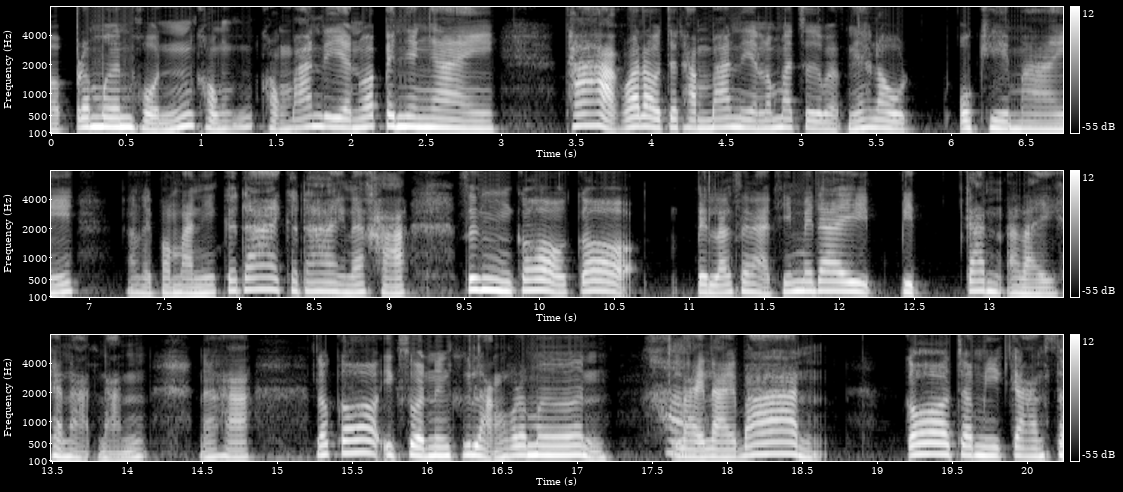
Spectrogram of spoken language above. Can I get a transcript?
อประเมินผลของของบ้านเรียนว่าเป็นยังไง ถ้าหากว่าเราจะทำบ้านเรียนแล้วมาเจอแบบนี้เราโอเคไหมอะไรประมาณนี้ก็ได้ก็ได้นะคะ ซึ่งก็ก็เป็นลักษณะที่ไม่ได้ปิดกั้นอะไรขนาดนั้นนะคะ แล้วก็อีกส่วนหนึ่งคือหลังประเมินค่ะหลายๆบ้าน ก็จะมีการส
